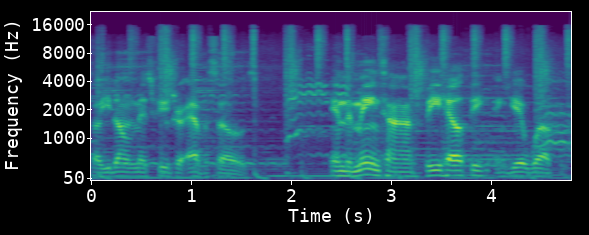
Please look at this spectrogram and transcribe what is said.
so you don't miss future episodes. In the meantime, be healthy and get wealthy.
